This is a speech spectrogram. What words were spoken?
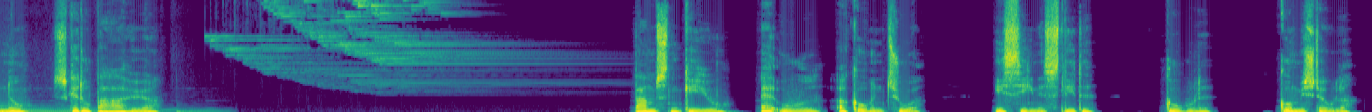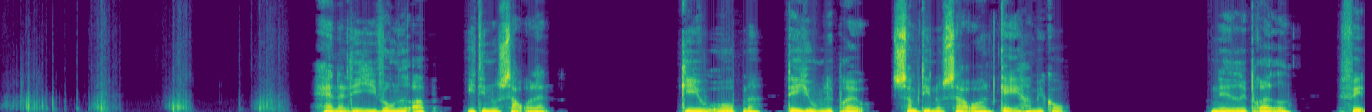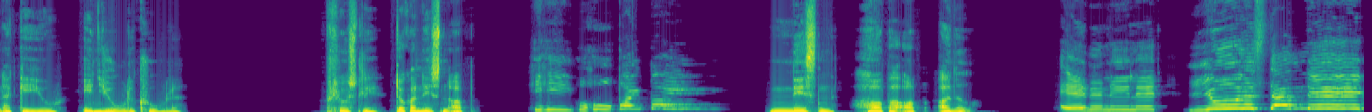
Nu skal du bare høre. Bamsen Geo er ude og gå en tur i sine slitte, gule gummistøvler. Han er lige vågnet op i dinosaurland. Geo åbner det julebrev, som dinosauren gav ham i går. Nede i brevet finder Geo en julekugle. Pludselig dukker nissen op. Hihi, hoho, boing, boing. Nissen hopper op og ned. Endelig lidt julestemning.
